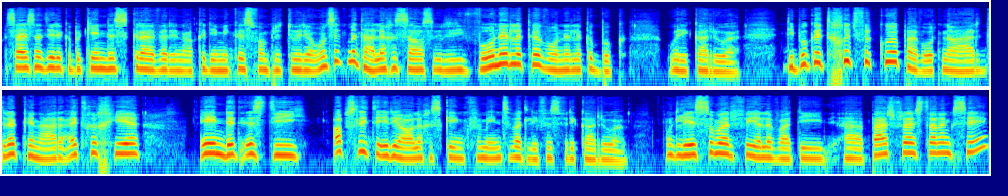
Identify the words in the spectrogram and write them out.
Sy is natuurlik 'n bekende skrywer en akademikus van Pretoria. Ons het met hulle gesels oor die wonderlike wonderlike boek oor die Karoo. Die boek het goed verkoop, hy word nou herdruk en heruitgegee en dit is die absolute ideale geskenk vir mense wat lief is vir die Karoo. Ek lees sommer vir julle wat die uh, persvrystelling sê.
